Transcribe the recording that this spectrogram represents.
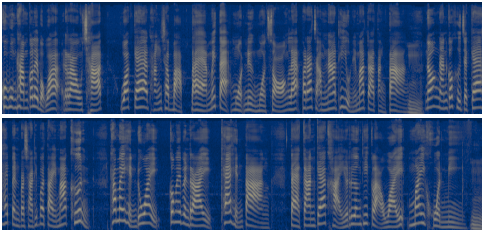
คุณภูมิธรรมก็เลยบอกว่าเราชัด ว่าแก้ทั้งฉบับแต่ไม่แตะหมวด 1 หมวด 2 และพระราชอำนาจที่อยู่ในมาตราต่างอืมๆนอกนั้นก็คือจะแก้ให้เป็นประชาธิปไตยมากขึ้น ถ้าไม่เห็นด้วยก็ไม่เป็นไร แค่เห็นต่าง แต่การแก้ไขเรื่องที่กล่าวไว้ไม่ควรมีอืม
